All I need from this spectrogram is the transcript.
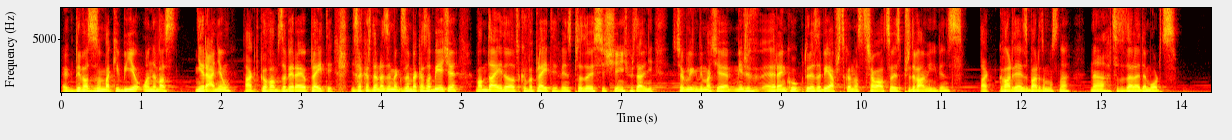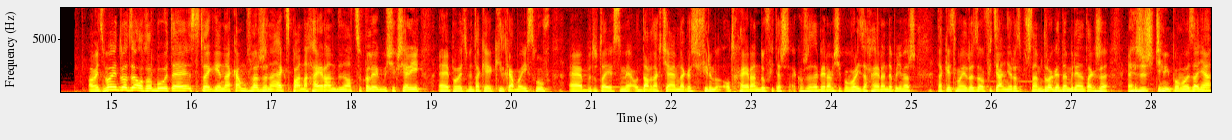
e, gdy was zombaki biją, one was nie ranią, tak? Tylko wam zabierają plejty. I za każdym razem jak zombiaka zabijecie, wam daje dodatkowe plejty, więc wtedy jesteście nieśmiertelni. Szczególnie gdy macie miecz w e, ręku, który zabija wszystko na strzała, co jest przed wami, więc tak, gwardia jest bardzo mocna na Cytadele The Morts. A więc moi drodzy, oto były te strategie na kamuflaże, na expa, na high randy, na cokolwiek byście chcieli. E, powiedzmy takie kilka moich słów, e, bo tutaj w sumie od dawna chciałem nagrać film od high randów i też jako, że zabieram się powoli za high randy, ponieważ tak jest moi drodzy, oficjalnie rozpoczynam drogę do Miriana, także e, życzcie mi powodzenia.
